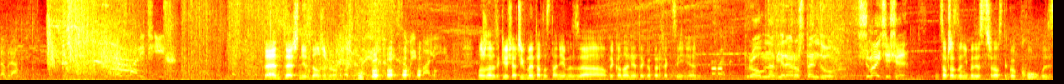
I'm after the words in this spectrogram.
Dobra. Ten też nie zdąży wylądować. Może nawet jakiegoś achievementa dostaniemy za wykonanie tego perfekcyjnie. Prom nabiera rozpędu. Trzymajcie się! Cały czas do nich będę strzelał z tego kół, bo jest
